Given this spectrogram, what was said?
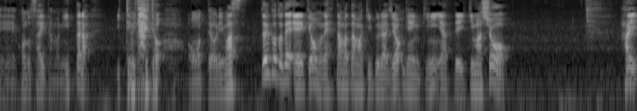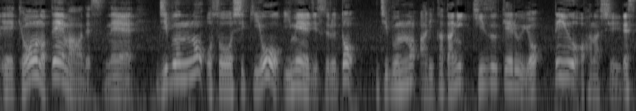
えー、今度埼玉に行ったら行ってみたいと思っております。ということで、えー、今日もね、たまたま聞くラジオ元気にやっていきましょう。はい、えー、今日のテーマはですね、自分のお葬式をイメージすると自分の在り方に気づけるよっていうお話です。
